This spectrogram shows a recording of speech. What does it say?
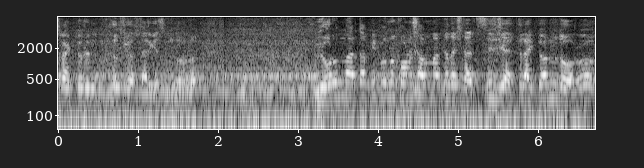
traktörün hız göstergesi mi doğru? Yorumlarda bir bunu konuşalım arkadaşlar. Sizce traktör mü doğru,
